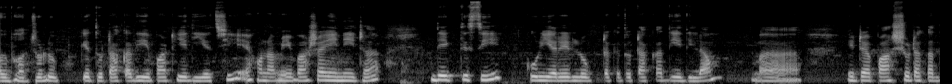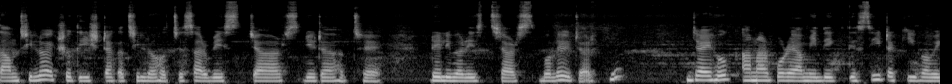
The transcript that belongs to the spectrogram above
ওই ভদ্রলোককে তো টাকা দিয়ে পাঠিয়ে দিয়েছি। এখন আমি বাসায় এনে এটা দেখতেছি। কুরিয়ারের লোকটাকে তো টাকা দিয়ে দিলাম। এটা পাঁচশো টাকা দাম ছিল, একশো তিরিশ টাকা ছিল হচ্ছে সার্ভিস চার্জ, যেটা হচ্ছে ডেলিভারি চার্জ বলে এটা আর কি। যাই হোক, আনার পরে আমি দেখতেছি এটা কীভাবে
